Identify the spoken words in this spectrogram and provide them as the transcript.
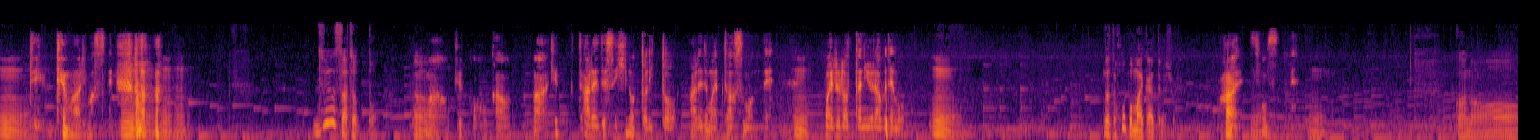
うん。ていう点はありますね。うんうんうんうん。ジュースはちょっと、うん。まあ、結構他、まあ、結あれですね。火の鳥と、あれでもやってますもんね。うん。ワイルロッタニューラブでも。うん。だってほぼ毎回やってるでしょ。はい。うんそうですね。うん。かなぁ。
